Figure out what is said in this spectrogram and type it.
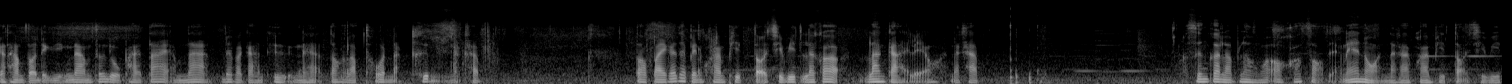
กระทำต่อเด็กหญิงดำซึ่งอยู่ภายใต้อำนาจด้วยประการอื่นนะฮะต้องรับโทษหนักขึ้นนะครับ ต่อไปก็จะเป็นความผิดต่อชีวิตแล้วก็ร่างกายแล้วนะครับ ซึ่งก็รับรองว่าออกข้อสอบอย่างแน่นอนนะครับ ความผิดต่อชีวิต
